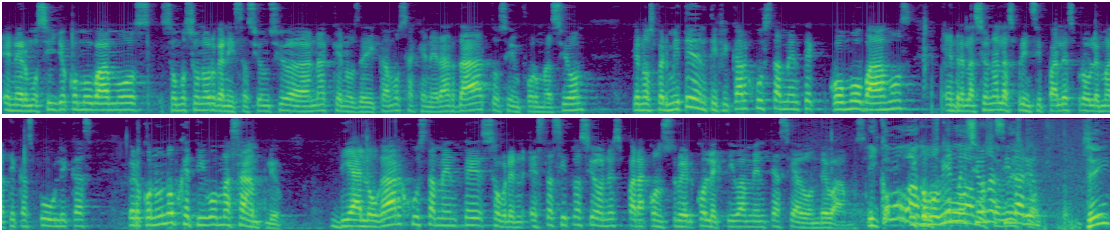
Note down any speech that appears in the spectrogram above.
en Hermosillo, ¿cómo vamos? Somos una organización ciudadana que nos dedicamos a generar datos e información que nos permite identificar justamente cómo vamos en relación a las principales problemáticas públicas, pero con un objetivo más amplio, dialogar justamente sobre estas situaciones para construir colectivamente hacia dónde vamos. ¿Y cómo vamos? Y como bien mencionas, Hilario. Sí.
